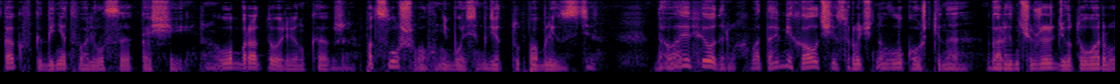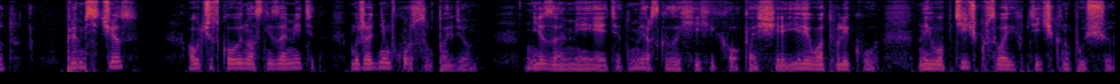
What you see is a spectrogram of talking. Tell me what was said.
как в кабинет валился Кощей. Лабораторию он как же. Подслушивал, небось, где-то тут поблизости. «Давай, Федор, хватай Михалыча срочно в Лукошкина. Горыныч уже ждет у ворот». Прямо сейчас? А участковый нас не заметит? Мы же одним курсом пойдем. Не заметит, мерзко захихикал Кощей. Я его отвлеку. На его птичку своих птичек напущу.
